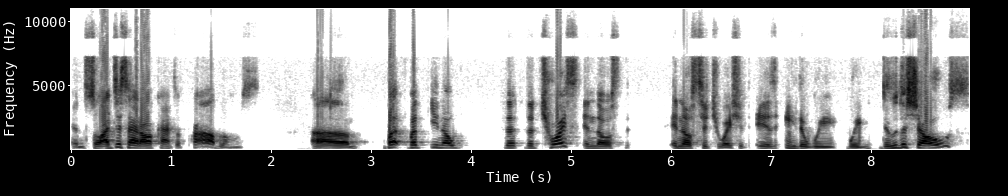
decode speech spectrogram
and so I just had all kinds of problems. Um, but but you know the the choice in those in those situations is either we we do the shows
